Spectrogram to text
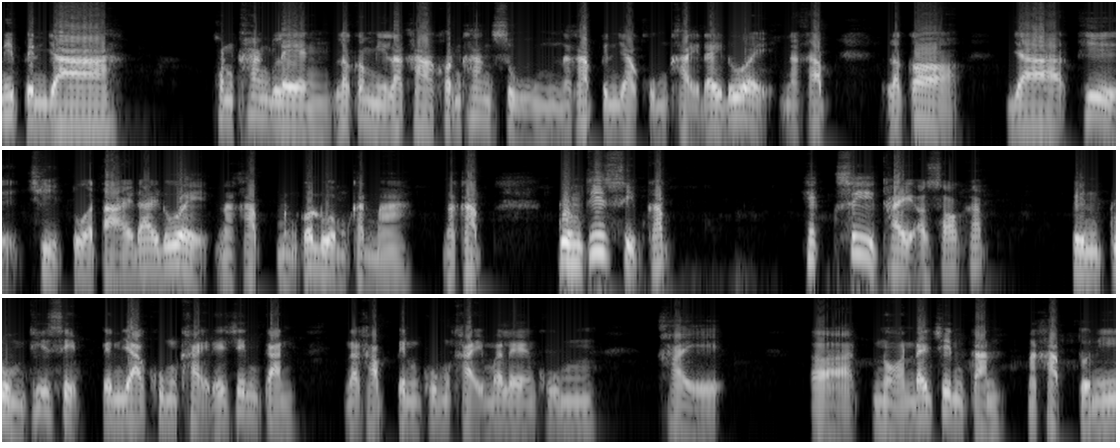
นี่เป็นยาค่อนข้างแรง แล้วก็มีราคาค่อนข้างสูงนะครับ เป็นยาคุมไข่ได้ด้วยนะครับ แล้วก็ ยาที่ฉีดตัวตายได้ด้วยนะครับ มันก็รวมกันมานะครับ กลุ่มที่10ครับเฮกซี่ไทอซอกครับ เป็นกลุ่มที่10เป็นยาคุมไข่ได้เช่นกันนะครับ เป็นคุมไข่แมลงคุมไข่หนอนได้เช่นกันนะครับ ตัวนี้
